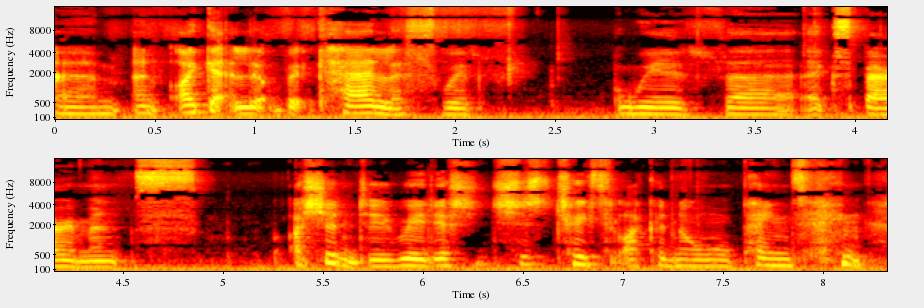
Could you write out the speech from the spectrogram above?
Um, and I get a little bit careless with with uh, experiments. I shouldn't do really, I should just treat it like a normal painting.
